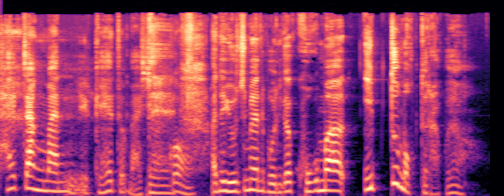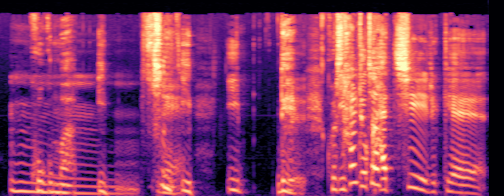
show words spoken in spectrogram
살짝만 이렇게 해도 맛있고. 네. 아니 요즘에는 보니까 고구마 잎도 먹더라고요. 음, 고구마 잎, 순 잎. 네. 잎. 네. 그 살짝 같이 이렇게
